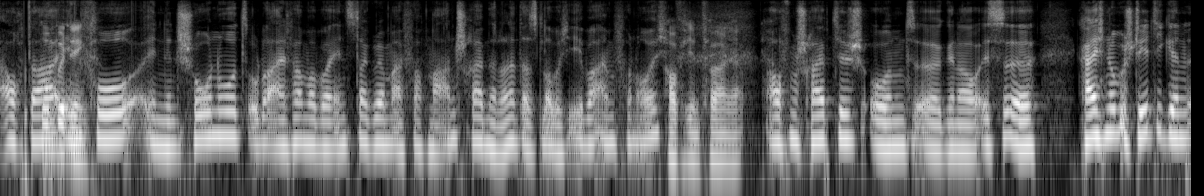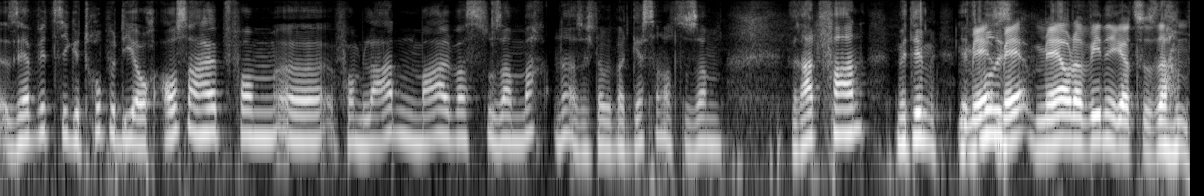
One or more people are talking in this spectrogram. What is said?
auch da Unbedingt. Info in den Shownotes oder einfach mal bei Instagram einfach mal anschreiben. Dann landet das, glaube ich, eh bei einem von euch Auf jeden Fall, ja. auf dem Schreibtisch. Und äh, genau, ist, äh, kann ich nur bestätigen, sehr witzige Truppe, die auch außerhalb vom, äh, vom Laden mal was zusammen macht. Ne? Also ich glaube, wir waren gestern noch zusammen Radfahren mit dem. Mehr, mehr, mehr oder weniger zusammen.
